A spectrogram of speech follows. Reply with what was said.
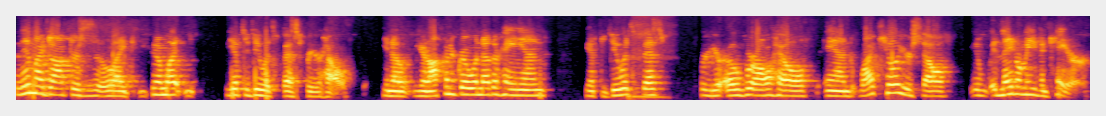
then my doctors are like, you know what? You have to do what's best for your health. You know, you're not going to grow another hand. You have to do what's best for your overall health. And why kill yourself? And they don't even care.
